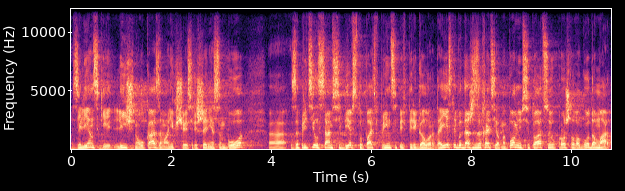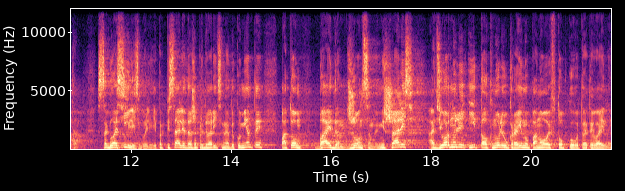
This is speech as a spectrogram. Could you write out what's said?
Зеленский лично указом, а у них еще есть решение СНБО, э, запретил сам себе вступать в принципе в переговоры. Да если бы даже захотел. Мы помним ситуацию прошлого года марта. Согласились были и подписали даже предварительные документы. Потом Байден, Джонсон вмешались, одернули и толкнули Украину по новой в топку вот этой войны.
